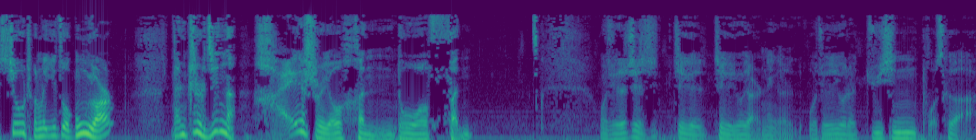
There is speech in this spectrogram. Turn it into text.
修成了一座公园但至今呢，还是有很多坟。我觉得这这个这个有点那个，我觉得有点居心叵测啊。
